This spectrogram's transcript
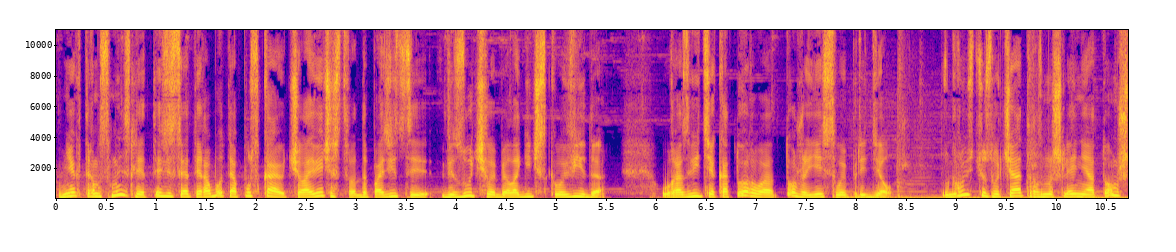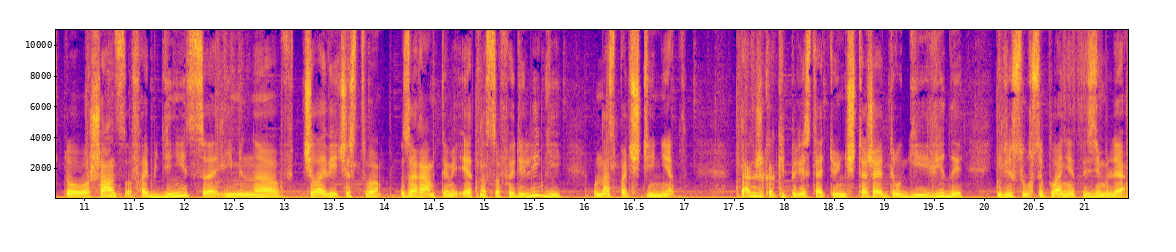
В некотором смысле тезисы этой работы опускают человечество до позиции везучего биологического вида, у развития которого тоже есть свой предел – с грустью звучат размышления о том, что шансов объединиться именно в человечество за рамками этносов и религий у нас почти нет. Так же, как и перестать уничтожать другие виды и ресурсы планеты Земля.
